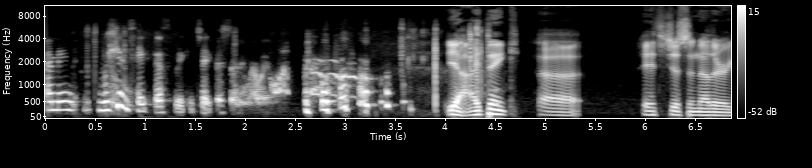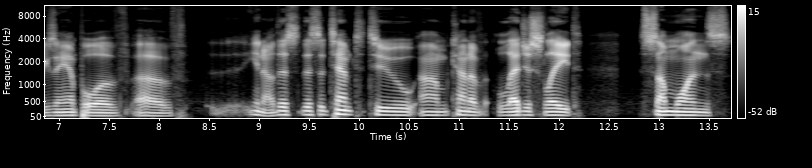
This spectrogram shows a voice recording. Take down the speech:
I mean, we can take this. We can take this anywhere we want. yeah, I think uh, it's just another example of of you know this this attempt to um, kind of legislate someone's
